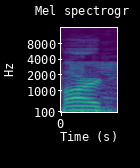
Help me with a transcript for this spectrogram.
hard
